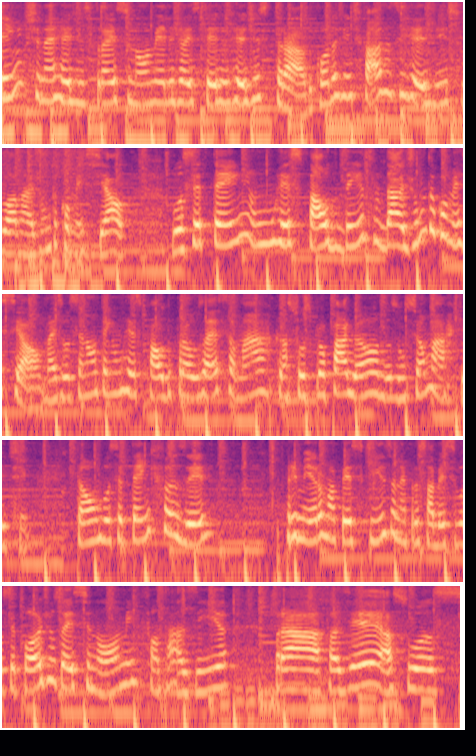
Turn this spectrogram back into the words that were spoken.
tente né, registrar esse nome ele já esteja registrado. Quando a gente faz esse registro lá na junta comercial, você tem um respaldo dentro da junta comercial, mas você não tem um respaldo para usar essa marca nas suas propagandas, no seu marketing. Então você tem que fazer primeiro uma pesquisa, né, para saber se você pode usar esse nome, fantasia, para fazer as suas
